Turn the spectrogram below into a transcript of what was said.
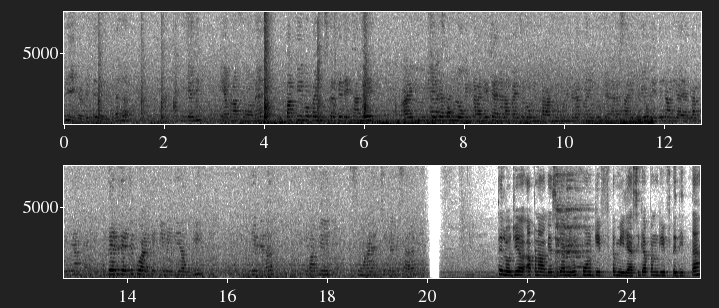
ਠੀਕ ਹੈ ਬੇਟੇ ਦੇ ਦਿੱਤਾ ਠੀਕ ਹੈ ਜੀ ਇਹ ਆਪਣਾ ਫੋਨ ਹੈ ਬਾਕੀ ਇਹਨੂੰ ਆਪਾਂ ਯੂਜ਼ ਕਰਕੇ ਦੇਖਾਂਗੇ ਆਈਡੀ ਵੀਡੀਓ ਜੇ ਆਪਾਂ ਲੌਗਇਨ ਕਰਾਂਗੇ ਚੈਨਲ ਆਪਾਂ ਇੱਥੇ ਲੌਗਇਨ ਕਰਾਂਗੇ ਹੁਣ ਜਿਹੜਾ ਆਪਣਾ YouTube ਚੈਨਲ ਹੈ ਸਾਰੀ ਵੀਡੀਓ ਇਹਦੇ ਨਾਲ ਹੀ ਆਇਆ ਕਰਨੀਆਂ ਦੇਖਦੇ ਇਹ ਚ ਕੁਆਲਿਟੀ ਕਿਵੇਂ ਦੀ ਆਊਗੀ ਕਿਵੇਂ ਦਾ ਤੇ ਬਾਕੀ ਸੋਹਣਾ ਹੈ ਠੀਕ ਹੈ ਜੀ ਸਾਰਾ ਤੇ ਲੋ ਜੀ, ਆਪਣਾ ਆ ਗਿਆ ਸੀਗਾ ਨਿਊ ਫੋਨ ਗਿਫਟ ਮਿਲਿਆ ਸੀਗਾ, ਆਪਾਂ ਨੂੰ ਗਿਫਟ ਦਿੱਤਾ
